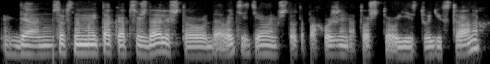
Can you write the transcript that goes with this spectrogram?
Да, ну, собственно, мы так и обсуждали, что давайте сделаем что-то похожее на то, что есть в других странах.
